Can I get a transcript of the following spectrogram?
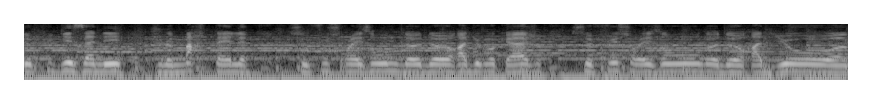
depuis des années, je le martèle, ce fut sur les ondes de, Radio Bocage, ce fut sur les ondes de Radio... euh,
